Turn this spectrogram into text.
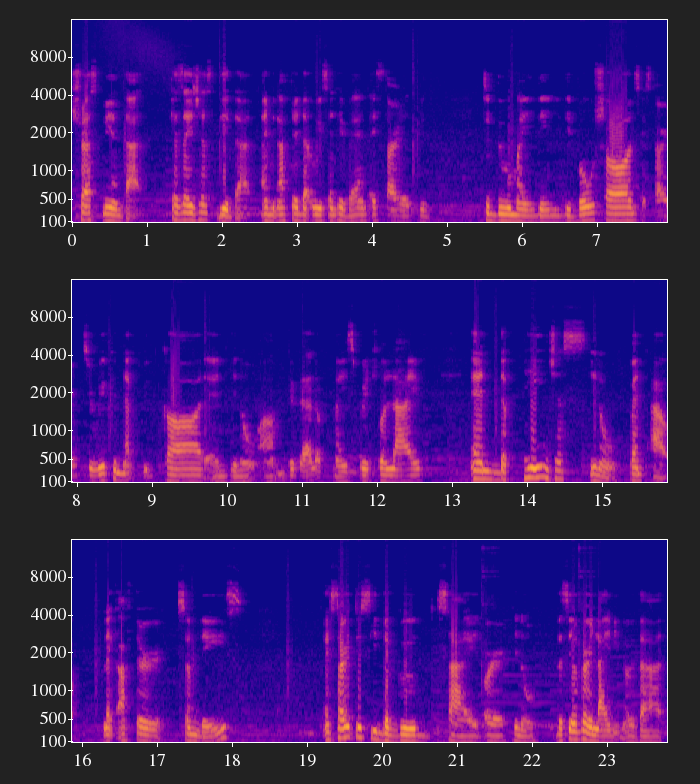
Trust me on that because I just did that. I mean, after that recent event, I started with to do my daily devotions. I started to reconnect with God and you know um, develop my spiritual life. And the pain just you know went out. Like after some days, I started to see the good side or you know the silver lining of that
